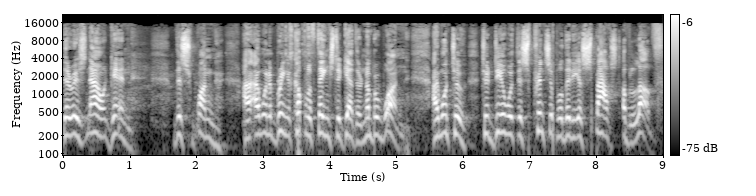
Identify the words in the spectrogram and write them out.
There is now again this one. I, I want to bring a couple of things together. Number one, I want to, to deal with this principle that he espoused of love.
